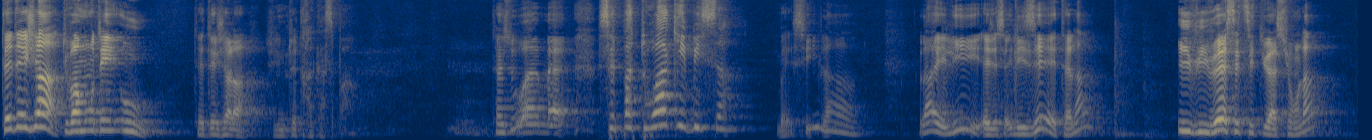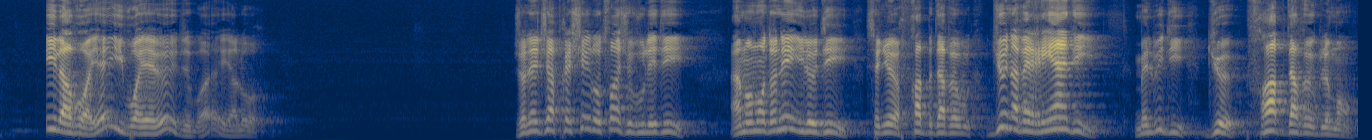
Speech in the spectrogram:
Tu es déjà, tu vas monter où? Tu es déjà là. Tu ne te tracasses pas. Tu dit, ouais, mais c'est pas toi qui vis ça. Mais si, là. Là, Élie, Élisée était là. Il vivait cette situation-là. Il la voyait, il voyait eux. Il et alors? J'en ai déjà prêché l'autre fois, je vous l'ai dit. À un moment donné, il le dit, Seigneur, frappe d'aveuglement. Dieu n'avait rien dit, mais lui dit, Dieu, frappe d'aveuglement.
